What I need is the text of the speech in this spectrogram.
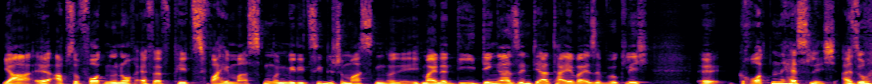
ja, äh, ab sofort nur noch FFP2-Masken und medizinische Masken. Und ich meine, die Dinger sind ja teilweise wirklich äh, grottenhässlich. Also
